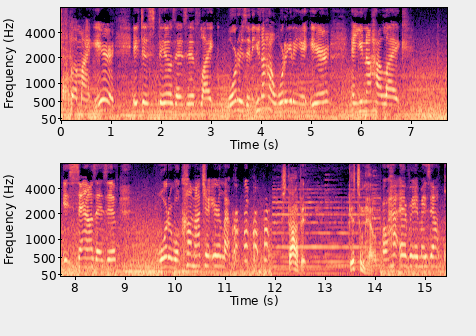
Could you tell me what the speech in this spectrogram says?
but my ear it just feels as if like water's in it. You know how water get in your ear and you know how like it sounds as if water will come out your ear like stop it. Get some help. Or however it may sound.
